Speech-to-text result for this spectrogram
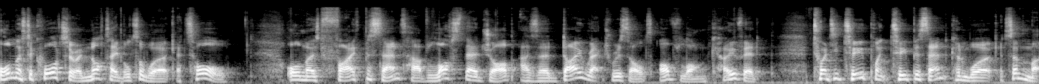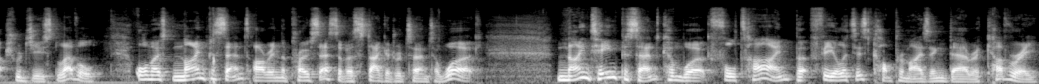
Almost a quarter are not able to work at all. Almost 5% have lost their job as a direct result of long COVID. 22.2% can work at a much reduced level. Almost 9% are in the process of a staggered return to work. 19% can work full time but feel it is compromising their recovery.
